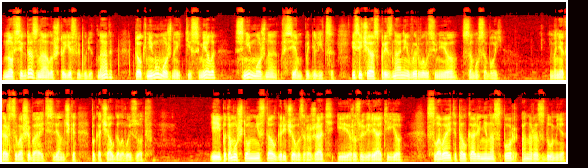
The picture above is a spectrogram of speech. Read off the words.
но всегда знала, что если будет надо, то к нему можно идти смело, с ним можно всем поделиться. И сейчас признание вырвалось у нее само собой. — Мне кажется, вы ошибаетесь, Леночка, — покачал головой Зотов и потому что он не стал горячо возражать и разуверять ее, слова эти толкали не на спор, а на раздумье,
